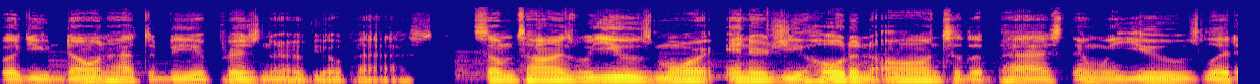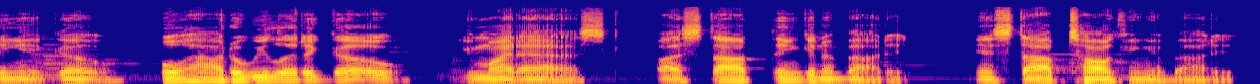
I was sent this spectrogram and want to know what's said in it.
but you don't have to be a prisoner of your past. Sometimes we use more energy holding on to the past than we use letting it go. Well, how do we let it go? You might ask. By stop thinking about it and stop talking about it.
